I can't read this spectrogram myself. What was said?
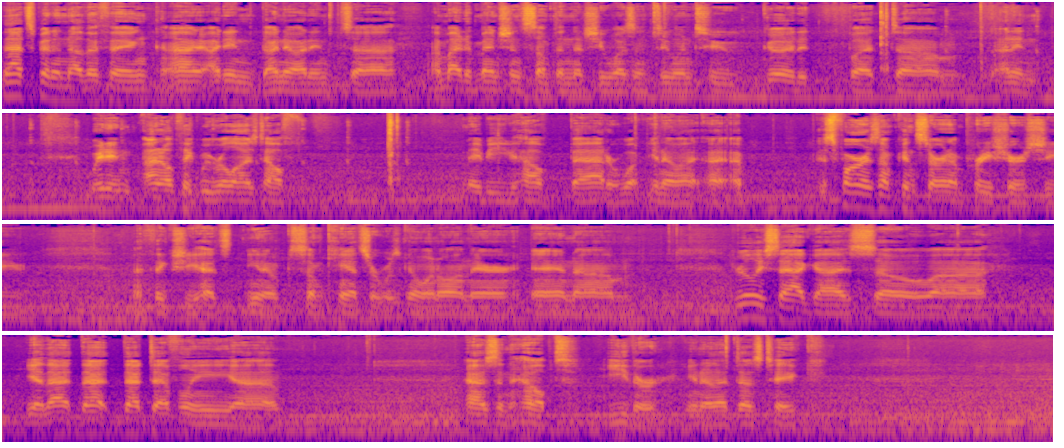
that's been another thing. I, I didn't. I know I didn't. Uh, I might have mentioned something that she wasn't doing too good, but um, I didn't. We didn't. I don't think we realized how maybe how bad or what you know. I, I, as far as I'm concerned, I'm pretty sure she. I think she had you know some cancer was going on there, and um, really sad, guys. So uh, yeah, that that that definitely uh, hasn't helped either. You know, that does take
